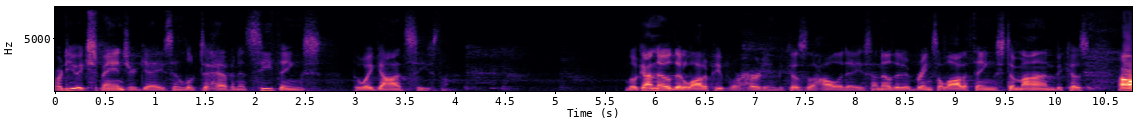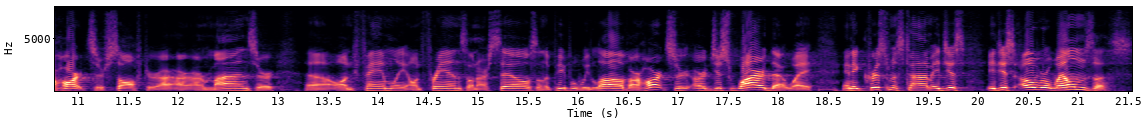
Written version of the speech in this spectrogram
Or do you expand your gaze and look to heaven and see things the way God sees them? Look, I know that a lot of people are hurting because of the holidays. I know that it brings a lot of things to mind because our hearts are softer. Our, our, our minds are uh, on family, on friends, on ourselves, on the people we love. Our hearts are, are just wired that way. And at Christmas time, it just, it just overwhelms us.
